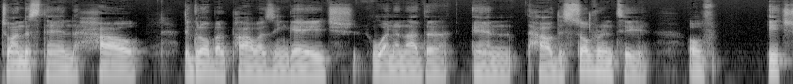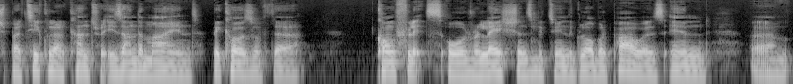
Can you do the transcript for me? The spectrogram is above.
to understand how the global powers engage one another and how the sovereignty of each particular country is undermined because of the conflicts or relations between the global powers and um,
